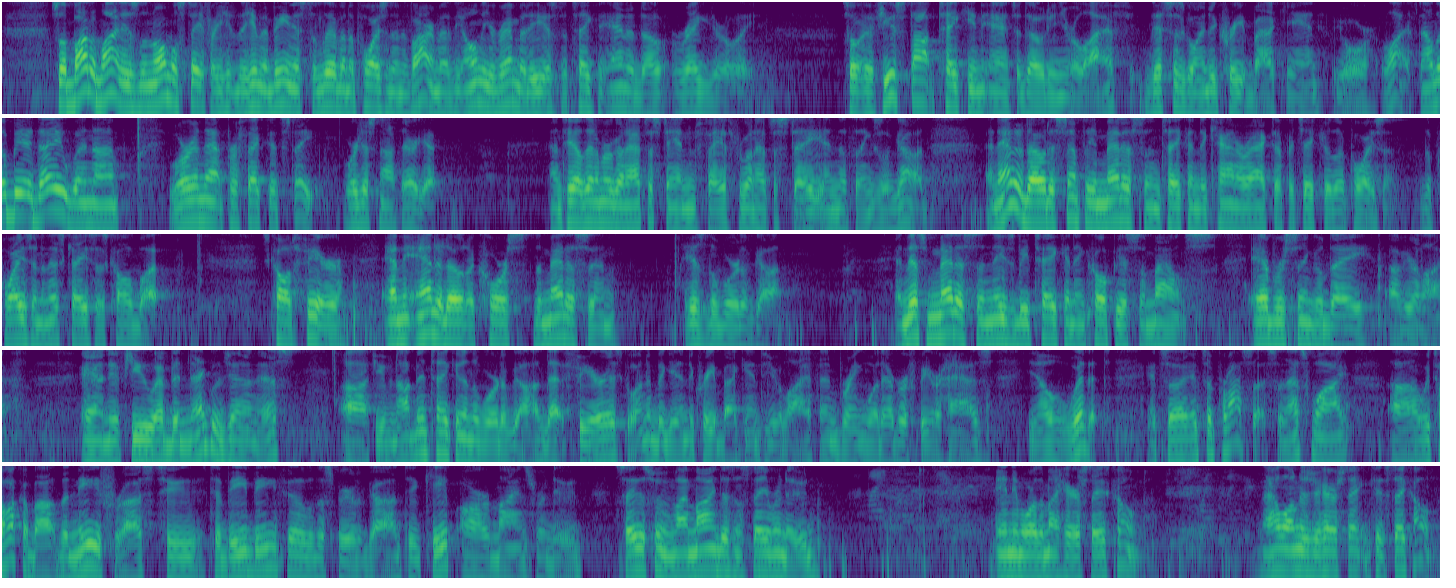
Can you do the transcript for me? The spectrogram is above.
So the bottom line is the normal state for the human being is to live in a poisoned environment. The only remedy is to take the antidote regularly. So if you stop taking the antidote in your life, this is going to creep back in your life. Now there'll be a day when uh, we're in that perfected state. We're just not there yet. Until then, we're going to have to stand in faith. We're going to have to stay in the things of God. An antidote is simply a medicine taken to counteract a particular poison. The poison in this case is called what? It's called fear. And the antidote, of course, the medicine is the Word of God. And this medicine needs to be taken in copious amounts every single day of your life. And if you have been negligent in this, uh, if you've not been taken in the Word of God, that fear is going to begin to creep back into your life and bring whatever fear has, you know, with it. It's a it's a process, and that's why uh, we talk about the need for us to to be being filled with the Spirit of God, to keep our minds renewed. Say this with me: My mind doesn't stay renewed any more than my hair stays combed. Now, how long does your hair stay stay combed?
